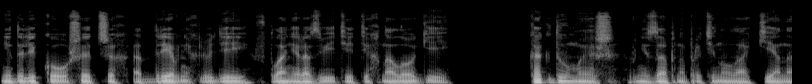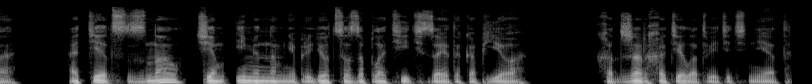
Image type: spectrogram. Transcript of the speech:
недалеко ушедших от древних людей в плане развития технологий. «Как думаешь?» — внезапно протянула Акена. «Отец знал, чем именно мне придется заплатить за это копье?» Хаджар хотел ответить «нет».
